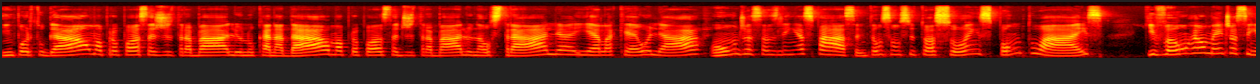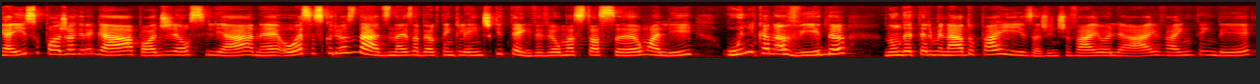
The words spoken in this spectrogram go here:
em Portugal, uma proposta de trabalho no Canadá, uma proposta de trabalho na Austrália e ela quer olhar onde essas linhas passam. Então são situações pontuais que vão realmente assim, aí isso pode agregar, pode auxiliar, né? Ou essas curiosidades, né, Isabel, que tem cliente que tem, viver uma situação ali única na vida num determinado país. A gente vai olhar e vai entender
